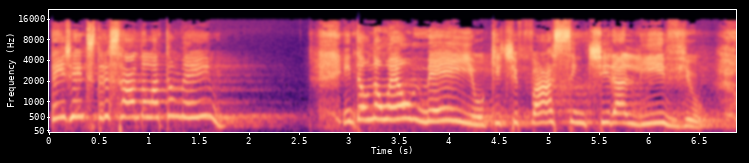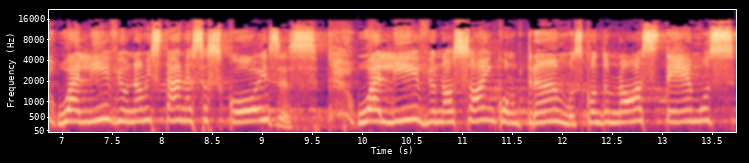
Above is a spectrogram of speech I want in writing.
Tem gente estressada lá também. Então não é o meio que te faz sentir alívio. O alívio não está nessas coisas. O alívio nós só encontramos quando nós temos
